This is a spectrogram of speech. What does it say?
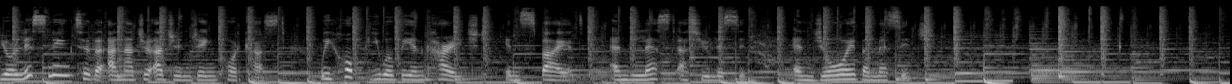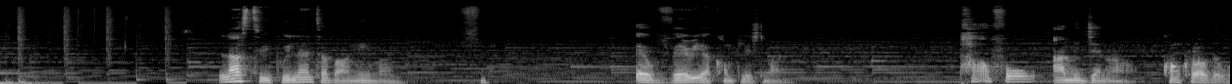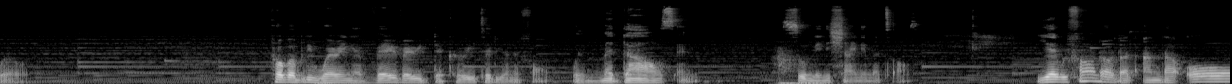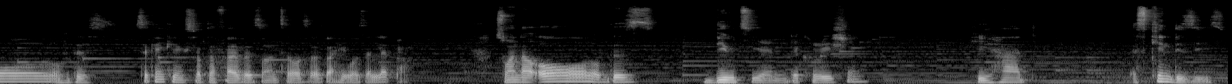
You're listening to the Anajo Ajinjing podcast. We hope you will be encouraged, inspired, and blessed as you listen. Enjoy the message. Last week we learnt about Naaman, a very accomplished man, powerful army general, conqueror of the world, probably wearing a very, very decorated uniform with medals and so many shiny metals. Yet we found out that under all of this, 2 Kings chapter 5 verse 1 tells us that he was a leper. So under all of this beauty and decoration, he had a skin disease.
